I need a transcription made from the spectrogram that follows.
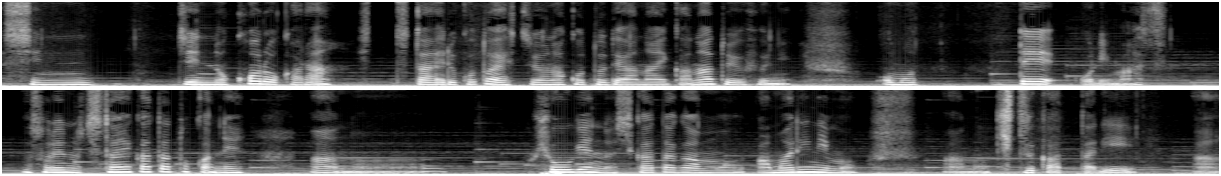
新人の頃から伝えることは必要なことではないかなというふうに思っております。それの伝え方とかねあの表現の仕方がもうあまりにもあのきつかったりあ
